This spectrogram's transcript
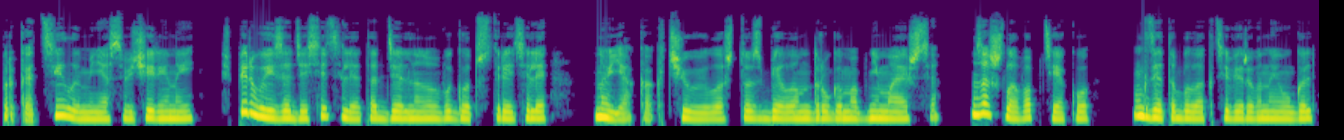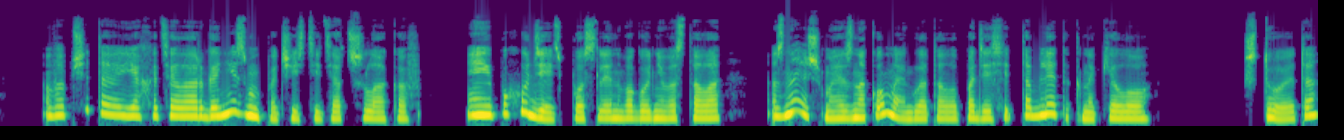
Прокатила меня с вечериной. Впервые за десять лет отдельно Новый год встретили. Но я как чуяла, что с белым другом обнимаешься. Зашла в аптеку. Где-то был активированный уголь. Вообще-то я хотела организм почистить от шлаков. И похудеть после новогоднего стола. Знаешь, моя знакомая глотала по 10 таблеток на кило. «Что это?»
